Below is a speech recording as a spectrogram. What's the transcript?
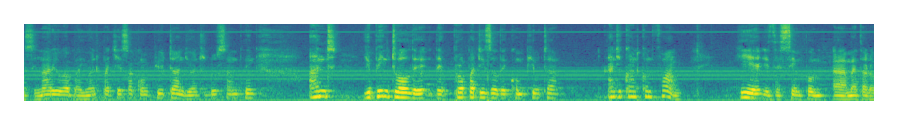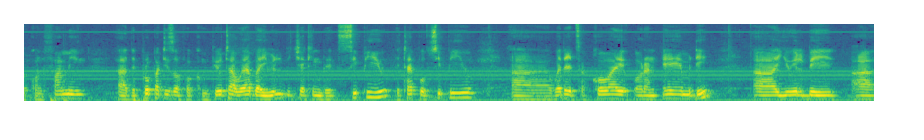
scenario whereby you want to purchase a computer and you want to do something and you've been told the, the properties of the computer and you can't confirm here is a simple uh, method of confirming uh, the properties of a computer whereby you will be checking the CPU, the type of CPU, uh, whether it's a Core or an AMD. Uh, you will be uh,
